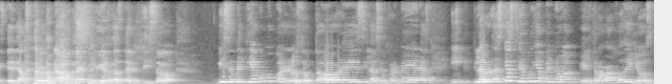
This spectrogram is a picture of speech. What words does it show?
este, de astronauta Sí, cubierto claro. hasta el piso y se metía como con los doctores y las enfermeras y la verdad es que hacía muy ameno el trabajo de ellos.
